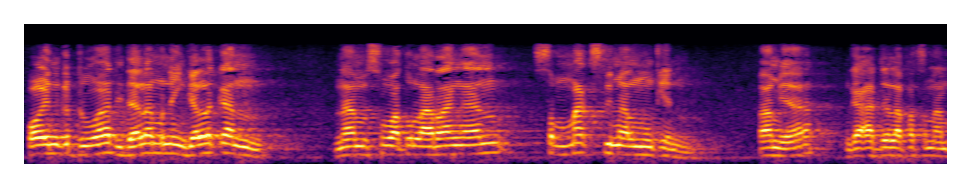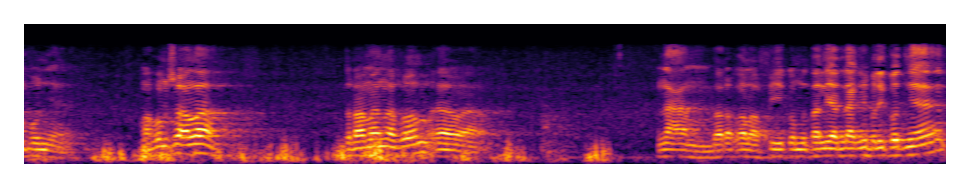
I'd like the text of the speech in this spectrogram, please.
Poin kedua di dalam meninggalkan enam suatu larangan semaksimal mungkin. Paham ya? Enggak ada lafaz semampunya. Mahfum insyaallah. Teraman mahfum? Ya. Naam, barakallahu fiikum. Kita lihat lagi berikutnya.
